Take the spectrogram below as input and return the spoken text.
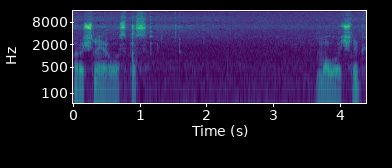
Ручний розпис. Молочник.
